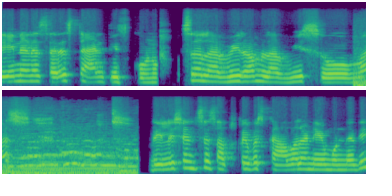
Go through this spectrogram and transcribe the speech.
దేనైనా సరే స్టాండ్ తీసుకోను. So love you Ram love you so much. Relations subscribers కావాలని ఏమున్నది?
